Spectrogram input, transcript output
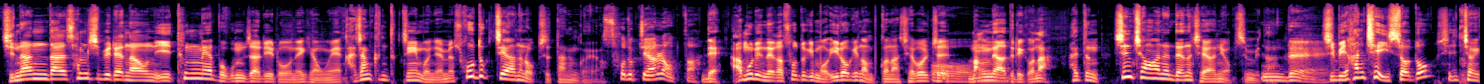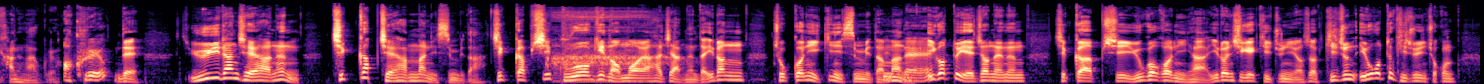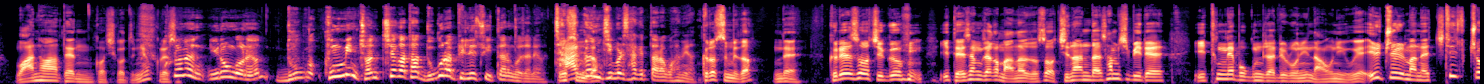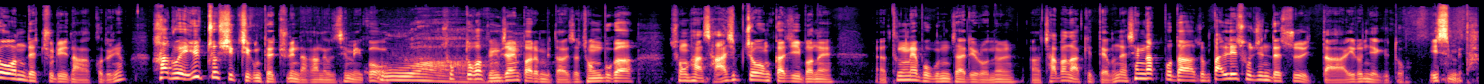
지난달 30일에 나온 이 특례 보금자리론의 경우에 가장 큰 특징이 뭐냐면 소득 제한을 없앴다는 거예요. 소득 제한은 없다. 네. 아무리 내가 소득이 뭐 1억이 넘거나 재벌제 어. 막내 아들이거나 하여튼 신청하는 데는 제한이 없습니다. 음, 네. 집이 한 채 있어도 신청이 가능하고요. 아 그래요? 네. 유일한 제한은 집값 제한만 있습니다. 집값이 아. 9억이 넘어야 하지 않는다. 이런 조건이 있긴 있습니다만 네. 이것도 예전에는 집값이 6억 원 이하 이런 식의 기준이어서 기준 이것도 기준이 조금 완화된 것이거든요. 그래서 그러면 이런 거네요. 누구 국민 전체가 다 누구나 빌릴 수 있다는 거잖아요. 작은 그렇습니다. 집을 사겠다라고 하면. 그렇습니다. 네. 그래서 지금 이 대상자가 많아져서 지난달 30일에 이 특례 보금자리론이 나온 이후에 일주일 만에 7조 원 대출이 나갔거든요. 하루에 1조씩 지금 대출이 나가는 셈이고 우와. 속도가 굉장히 빠릅니다. 그래서 정부가 총 한 40조 원까지 이번에 어, 특례 보금자리론을 어, 잡아놨기 때문에 생각보다 좀 빨리 소진될 수 있다 이런 얘기도 있습니다.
